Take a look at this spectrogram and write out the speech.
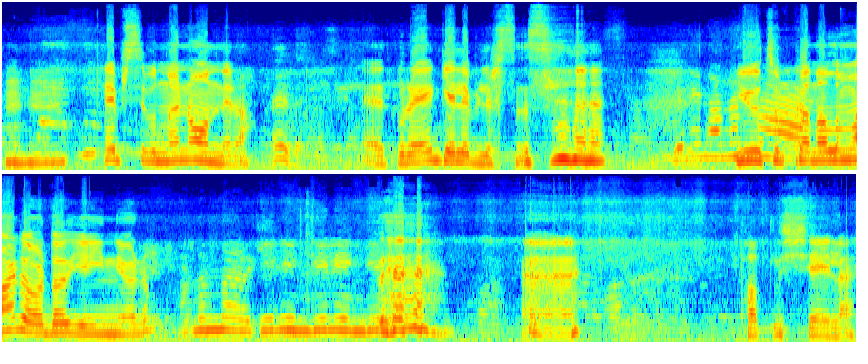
Hı hı. Hepsi bunların 10 lira. Evet. Evet buraya gelebilirsiniz. Gelin hanımlar. YouTube kanalım var da orada yayınlıyorum. Hanımlar gelin gelin gelin. Tatlı şeyler.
